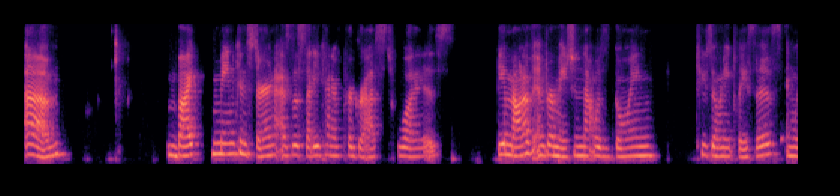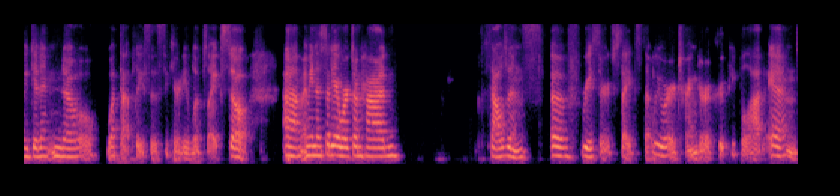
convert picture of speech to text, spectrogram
um, my main concern as the study kind of progressed was the amount of information that was going to so many places and we didn't know what that place's security looked like. So, um, I mean, the study I worked on had thousands of research sites that we were trying to recruit people at and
